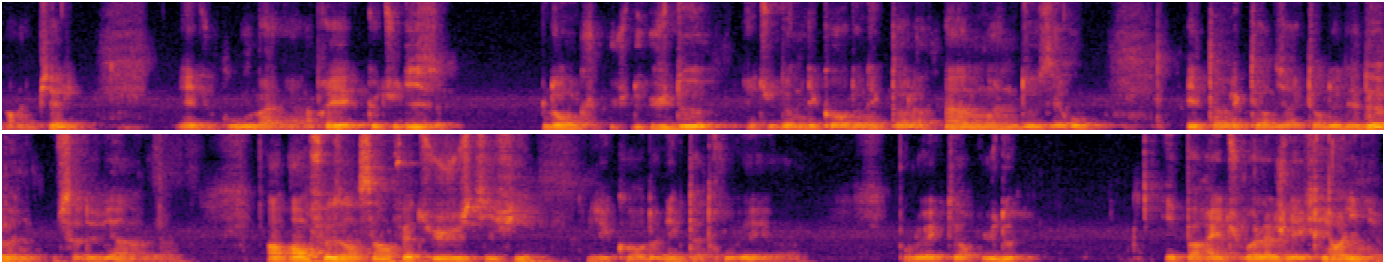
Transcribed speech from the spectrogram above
dans le, piège, et du coup, bah, après, que tu dises donc U2, et tu donnes les coordonnées que tu as là, 1, moins 2, 0, est un vecteur directeur de D2, ben, ça devient euh, en, faisant ça, en fait, tu justifies les coordonnées que tu as trouvées euh, pour le vecteur U2. Et pareil, tu vois, là, je l'ai écrit en ligne,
